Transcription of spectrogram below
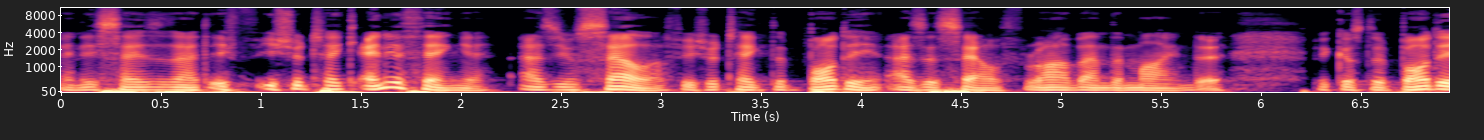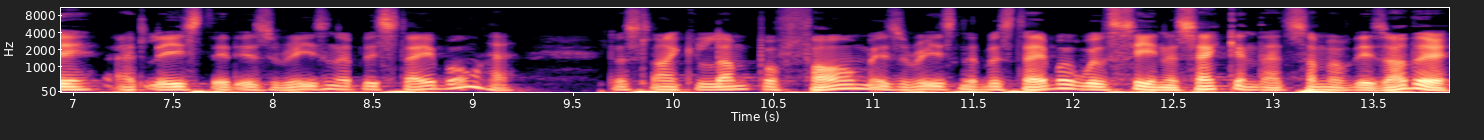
And he says that if you should take anything as yourself, you should take the body as a self rather than the mind, uh, because the body, at least, it is reasonably stable. Uh, just like a lump of foam is reasonably stable, we'll see in a second that some of these other,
